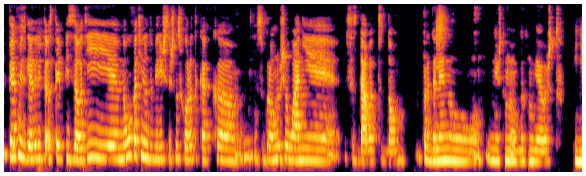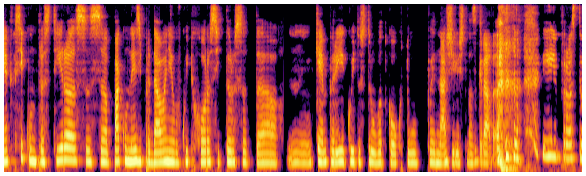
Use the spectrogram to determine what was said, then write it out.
бяхме изгледали доста епизоди и е много готино да видиш всъщност хората как с огромно желание създават дом. Определено нещо много вдъхновяващо и някак си контрастира с а, пак онези предавания, в които хора си търсят а, м- кемпери, които струват колкото една жилищна сграда. и просто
